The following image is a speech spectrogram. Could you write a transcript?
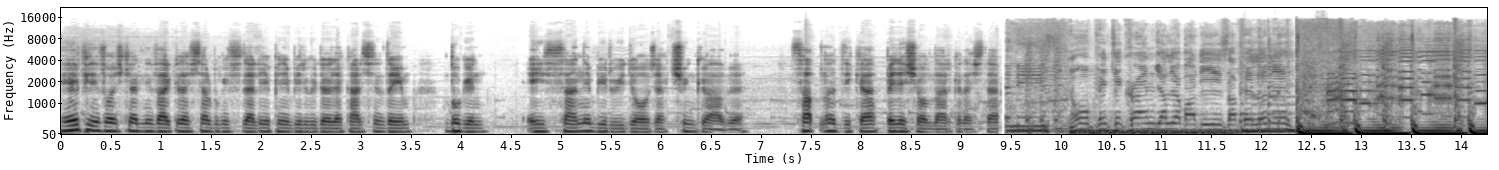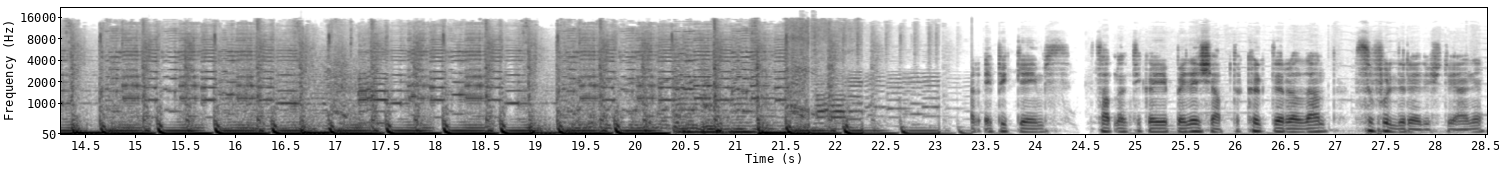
Hepiniz hoş geldiniz arkadaşlar. Bugün sizlerle yepyeni bir video ile karşınızdayım. Bugün efsane bir video olacak çünkü abi. Subnautica beleş oldu arkadaşlar. No petty crime, girl, your body is a felony. Epic Games Subnautica'yı beleş yaptı. 40 liradan 0 liraya düştü yani.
